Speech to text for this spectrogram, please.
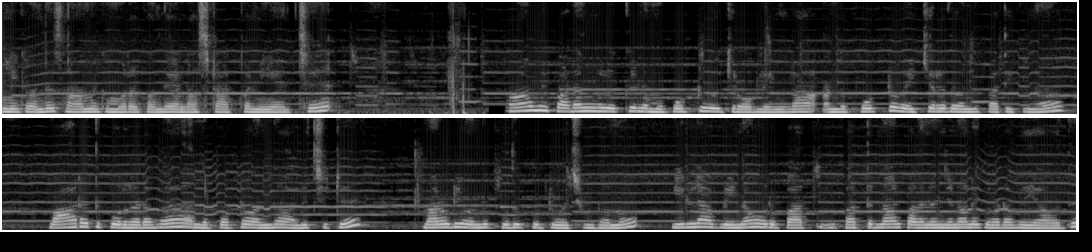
இன்றைக்கி வந்து சாமி கும்பிட்றதுக்கு வந்து எல்லாம் ஸ்டார்ட் பண்ணியாச்சு. சாமி படங்களுக்கு நம்ம பொட்டு வைக்கிறோம் இல்லைங்களா? அந்த பொட்டு வைக்கிறது வந்து பார்த்திங்கன்னா வாரத்துக்கு ஒரு தடவை அந்த பொட்டை வந்து அழிச்சிட்டு மறுபடியும் வந்து புது பொட்டு வச்சு விடணும் இல்லை அப்படின்னா ஒரு பத்து பத்து நாள் பதினஞ்சு நாளைக்கு ஒரு தடவையாவது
